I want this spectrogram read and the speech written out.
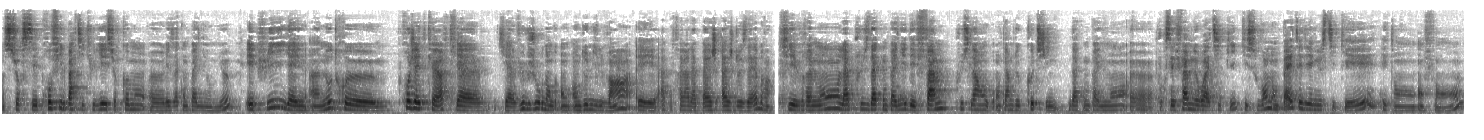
sur ces profils particuliers et sur comment les accompagner au mieux. Et puis, il y a un autre projet de cœur qui a, qui a vu le jour en, en, 2020 et à, travers la page H de Zèbre, qui est vraiment là plus d'accompagner des femmes, plus là en, termes de coaching, d'accompagnement euh, pour ces femmes neuroatypiques qui souvent n'ont pas été diagnostiquées étant enfants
